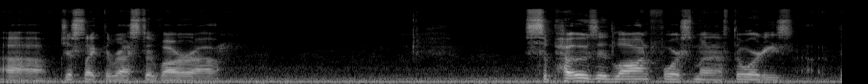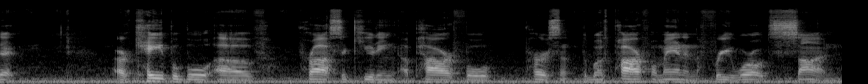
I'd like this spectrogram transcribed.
uh, just like the rest of our uh, supposed law enforcement authorities that are capable of prosecuting a powerful person, the most powerful man in the free world's son,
